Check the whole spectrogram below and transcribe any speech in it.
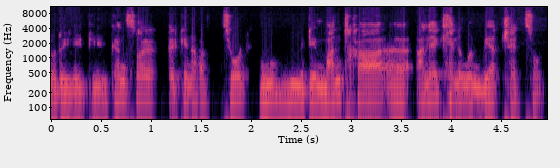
oder die, die ganz neue Generation, wo mit dem Mantra äh, Anerkennung und Wertschätzung.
